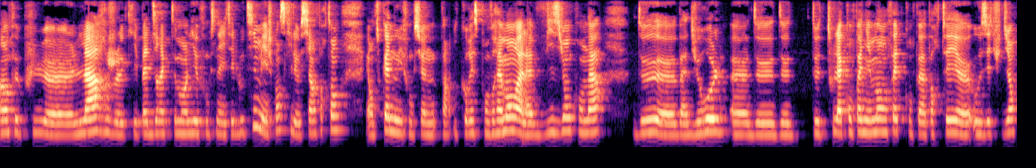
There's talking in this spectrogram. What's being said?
un peu plus large, qui est pas directement lié aux fonctionnalités de l'outil, mais je pense qu'il est aussi important. Et en tout cas, nous, il fonctionne, enfin, il correspond vraiment à la vision qu'on a de bah, du rôle de, de, de tout l'accompagnement en fait qu'on peut apporter euh, aux étudiants.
